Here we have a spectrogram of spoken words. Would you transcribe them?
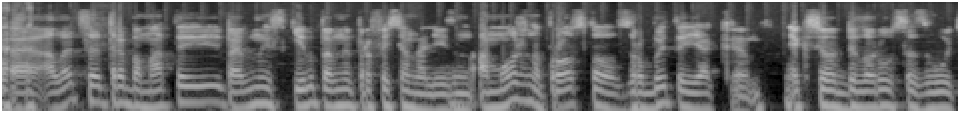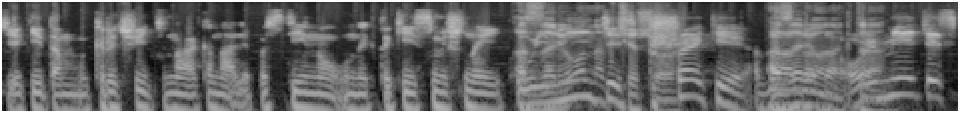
Е, Але це треба мати певний скіл, певний професіоналізм. А можна просто зробити, як, е, як цього білоруса звуть, який там кричить на каналі постійно. У них такий смішний Озарьонок чи що? пшеки. Да, да. Уймітесь.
